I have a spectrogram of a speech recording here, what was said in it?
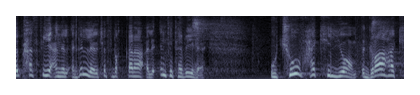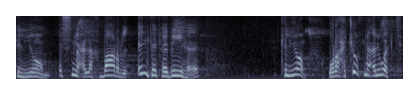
ابحث فيه عن الأدلة اللي تثبت القناعه اللي أنت تبيها وتشوفها كل يوم اقراها كل يوم اسمع الأخبار اللي أنت تبيها كل يوم. وراح تشوف مع الوقت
